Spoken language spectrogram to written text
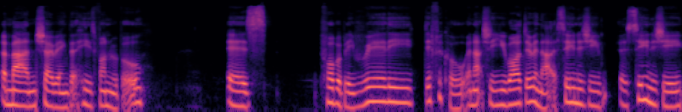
A man showing that he's vulnerable is probably really difficult and actually you are doing that as soon as you as soon as you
